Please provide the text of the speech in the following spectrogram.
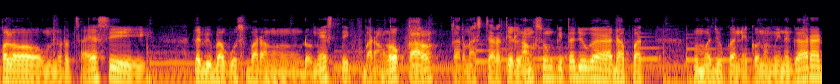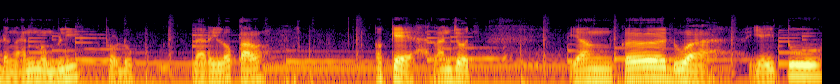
Kalau menurut saya sih lebih bagus barang domestik, barang lokal karena secara tidak langsung kita juga dapat memajukan ekonomi negara dengan membeli produk dari lokal. Oke, lanjut. Yang kedua yaitu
